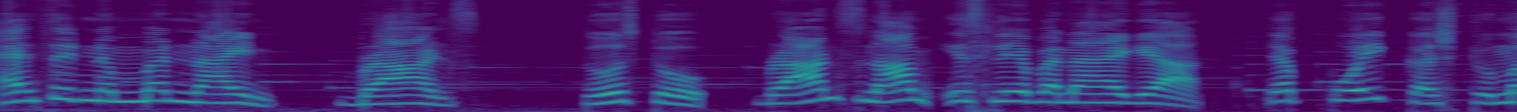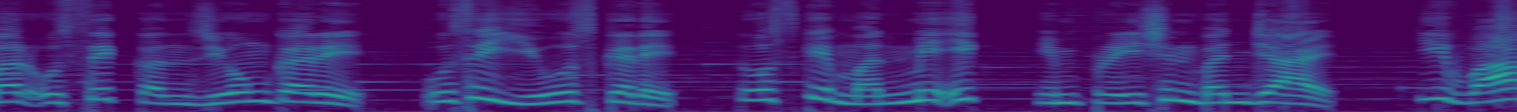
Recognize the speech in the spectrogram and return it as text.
एसेट नंबर नाइन ब्रांड्स दोस्तों ब्रांड्स नाम इसलिए बनाया गया, जब कोई कस्टमर उसे कंज्यूम करे, उसे यूज़ करे तो उसके मन में एक इम्प्रेशन बन जाए। कि वह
